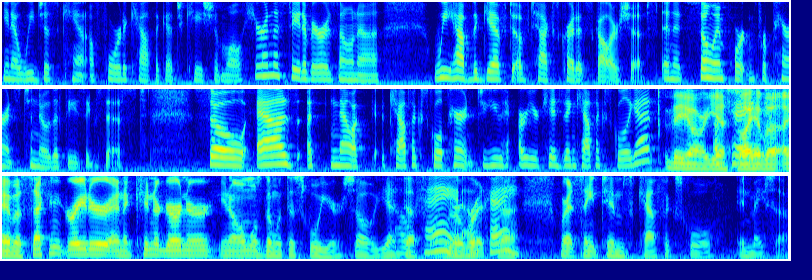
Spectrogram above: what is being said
you know, we just can't afford a Catholic education. Well, here in the state of Arizona, we have the gift of tax credit scholarships, and it's so important for parents to know that these exist. So, as a, now a Catholic school parent, do you are your kids in Catholic school yet? they are yes so I have a I have a second grader and a kindergartner you know almost done with this school year so yeah definitely we're over at uh, okay. we're at St Tim's Catholic School in Mesa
